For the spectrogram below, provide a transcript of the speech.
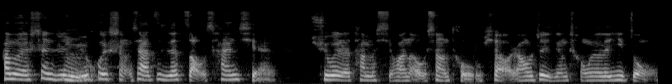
他们甚至于会省下自己的早餐钱。去为了他们喜欢的偶像投票，然后这已经成为了一种，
